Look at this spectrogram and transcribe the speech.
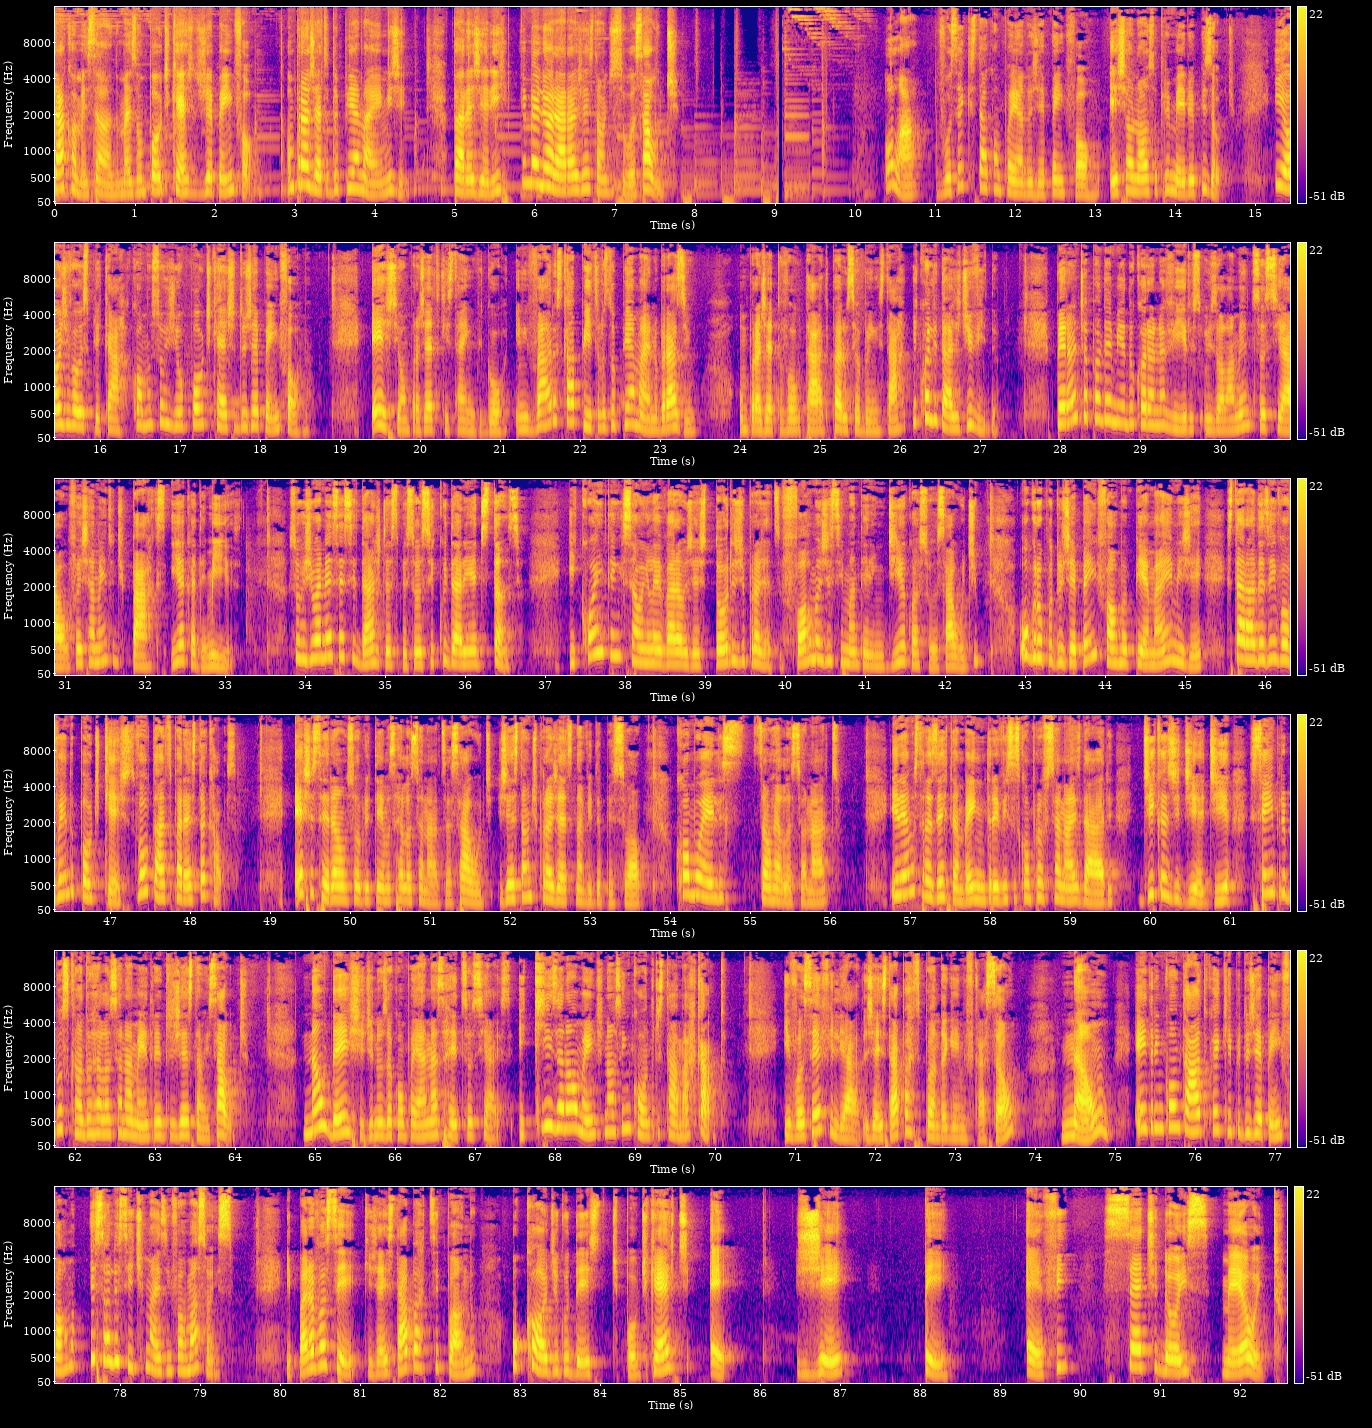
Está começando mais um podcast do GP Informa, um projeto do PMI-MG, para gerir e melhorar a gestão de sua saúde. Olá, você que está acompanhando o GP Informa, este é o nosso primeiro episódio. E hoje vou explicar como surgiu o podcast do GP Informa. Este é um projeto que está em vigor em vários capítulos do PMI no Brasil, um projeto voltado para o seu bem-estar e qualidade de vida. Perante a pandemia do coronavírus, o isolamento social, o fechamento de parques e academias, surgiu a necessidade das pessoas se cuidarem à distância. E com a intenção em levar aos gestores de projetos formas de se manter em dia com a sua saúde, o grupo do GP Informa PMAMG estará desenvolvendo podcasts voltados para esta causa. Estes serão sobre temas relacionados à saúde, gestão de projetos na vida pessoal, como eles são relacionados Iremos trazer também entrevistas com profissionais da área, dicas de dia a dia, sempre buscando o relacionamento entre gestão e saúde. Não deixe de nos acompanhar nas redes sociais e quinzenalmente nosso encontro está marcado. E você, filiado, já está participando da gamificação? Não? Entre em contato com a equipe do GP Informa e solicite mais informações. E para você que já está participando, o código deste podcast é G P F 7268.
